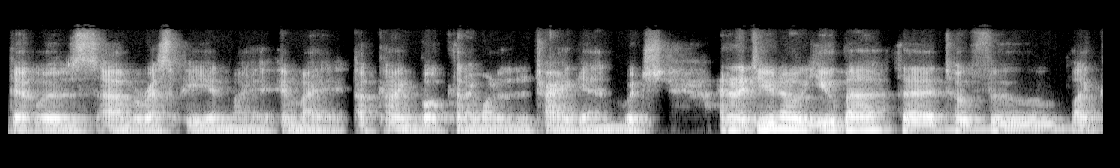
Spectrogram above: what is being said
that was um, a recipe in my in my upcoming book that I wanted to try again. Which I don't know. Do you know yuba, the tofu, like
